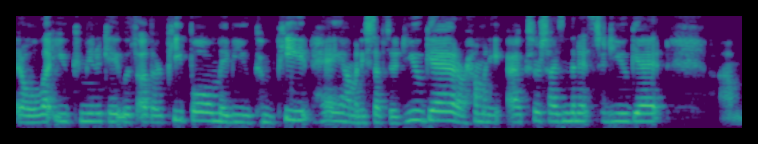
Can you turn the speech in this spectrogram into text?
it'll let you communicate with other people. Maybe you compete, hey, how many steps did you get, or how many exercise minutes did you get? Um,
